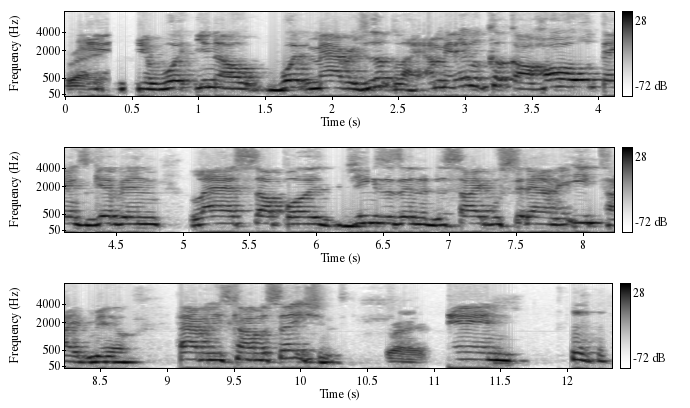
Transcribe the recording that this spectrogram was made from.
right? And, and, what you know what marriage look like. I mean, they would cook a whole Thanksgiving, Last Supper, Jesus and the disciples sit down and eat type meal, having these conversations, right? And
